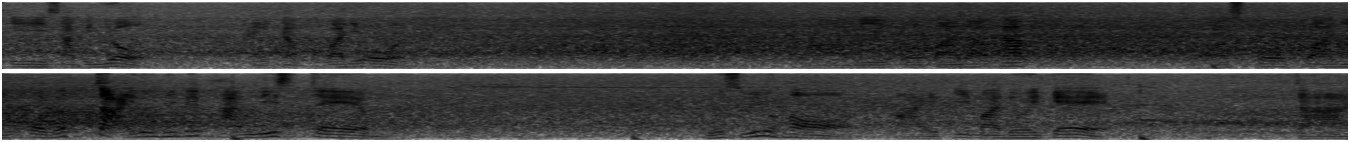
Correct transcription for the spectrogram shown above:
ที่ซาบินโยให้กับวาดิโอลกวาดิโอไปแล้วครับ ลอสโกกวาดิโอแล้วจ่ายลูกนี้ไม่ผ่านลิสเจมลูสวิลฮอร์ไปที่มาดูเก้จ่าย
